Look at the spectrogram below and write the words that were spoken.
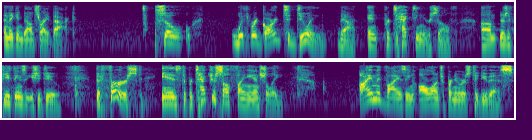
and they can bounce right back. So with regard to doing that and protecting yourself, um, there's a few things that you should do. The first is to protect yourself financially. I'm advising all entrepreneurs to do this,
